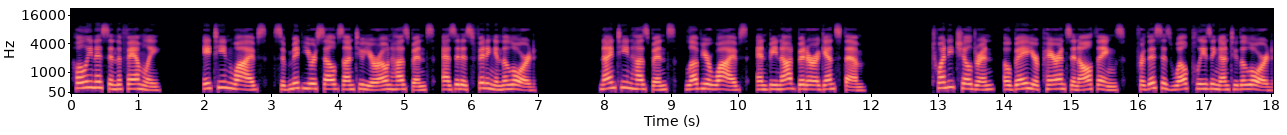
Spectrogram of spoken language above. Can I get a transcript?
Holiness in the family. 18 Wives, submit yourselves unto your own husbands, as it is fitting in the Lord. 19 Husbands, love your wives, and be not bitter against them. 20 Children, obey your parents in all things, for this is well pleasing unto the Lord.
